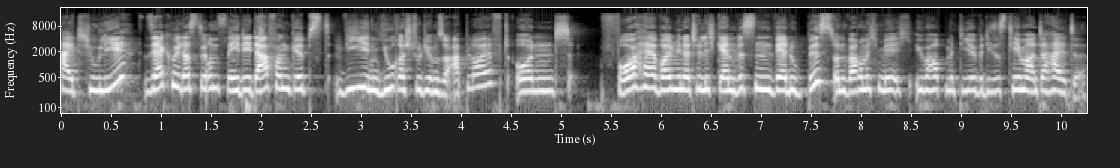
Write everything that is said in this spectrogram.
Hi Julie. Sehr cool, dass du uns eine Idee davon gibst, wie ein Jurastudium so abläuft und Vorher wollen wir natürlich gern wissen, wer du bist und warum ich mich überhaupt mit dir über dieses Thema unterhalte.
